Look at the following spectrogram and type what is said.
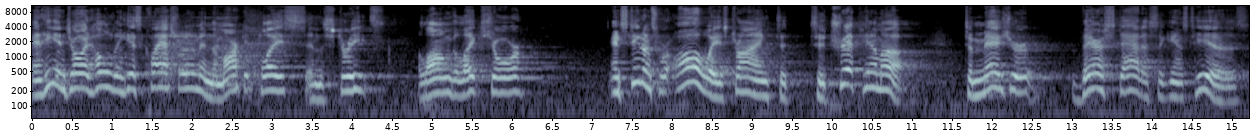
And he enjoyed holding his classroom in the marketplace, in the streets, along the lake shore. And students were always trying to, to trip him up, to measure their status against his.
